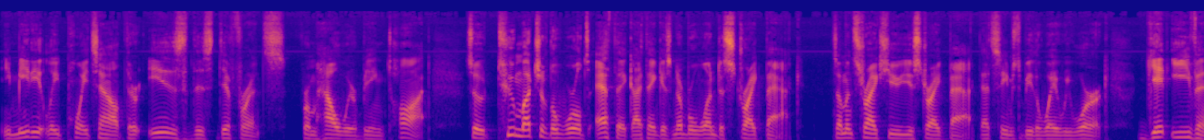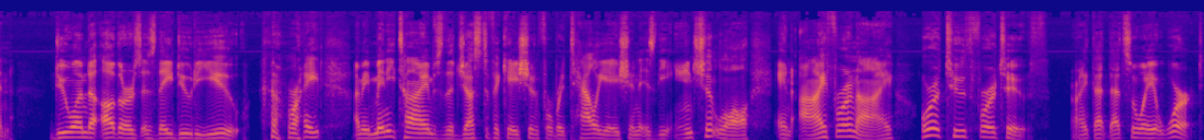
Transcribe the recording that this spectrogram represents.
immediately points out there is this difference from how we're being taught. So, too much of the world's ethic, I think, is number one to strike back. Someone strikes you, you strike back. That seems to be the way we work. Get even. Do unto others as they do to you, right? I mean, many times the justification for retaliation is the ancient law an eye for an eye or a tooth for a tooth, right? That, that's the way it worked.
